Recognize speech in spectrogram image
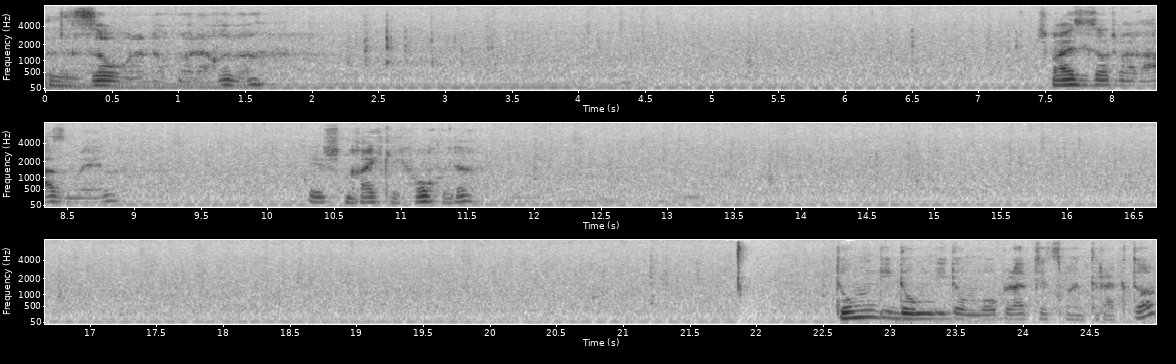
So, dann nochmal darüber. Ich weiß, ich sollte mal Rasen mähen. Hier ist schon reichlich hoch wieder. Dumm, die dumm, die dumm. Wo bleibt jetzt mein Traktor?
